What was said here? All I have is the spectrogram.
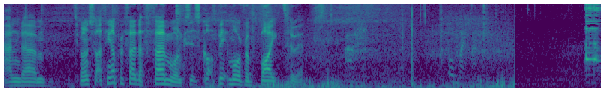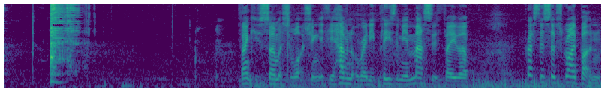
And um, to be honest, I think I prefer the firm one because it's got a bit more of a bite to it. Thank you so much for watching. If you haven't already, please do me a massive favour. Press the subscribe button.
